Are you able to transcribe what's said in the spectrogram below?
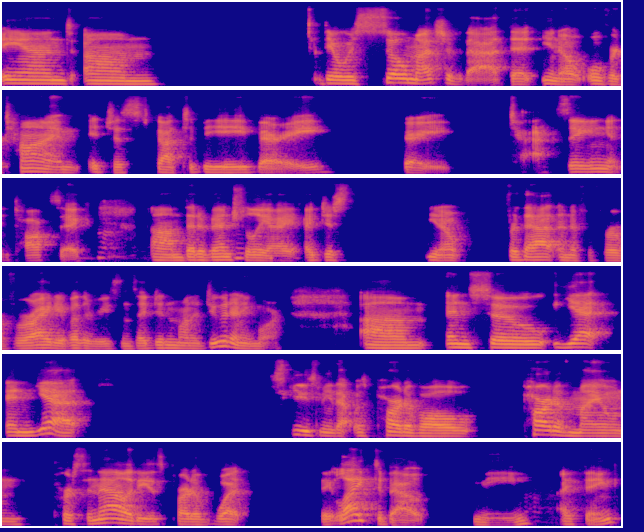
And um there was so much of that that you know over time it just got to be very very taxing and toxic mm-hmm. um, that eventually I, I just, you know, for that and for a variety of other reasons, I didn't want to do it anymore. Um, and so, yet, and yet, excuse me, that was part of all, part of my own personality, is part of what they liked about me, I think.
